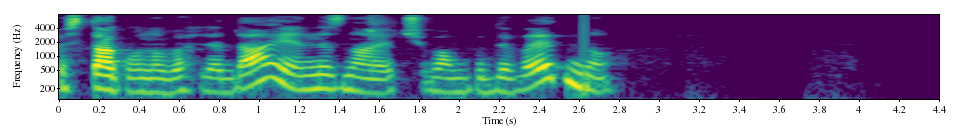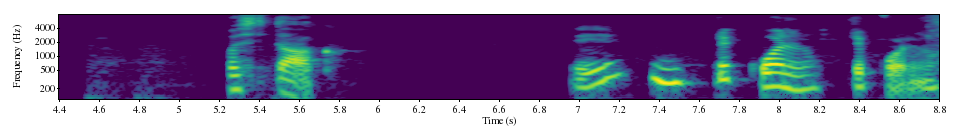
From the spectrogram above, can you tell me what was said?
Ось так воно виглядає. Не знаю, чи вам буде видно. Ось так. І прикольно, прикольно.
